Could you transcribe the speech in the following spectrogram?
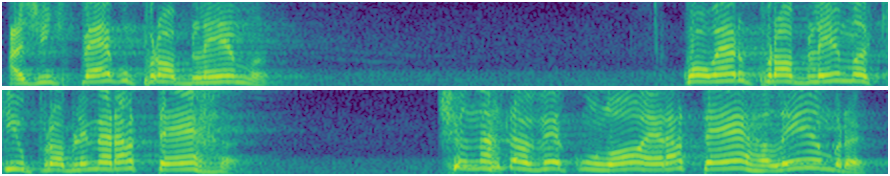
A gente pega o problema. Qual era o problema aqui? O problema era a terra. Tinha nada a ver com Ló, era a terra, lembra?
